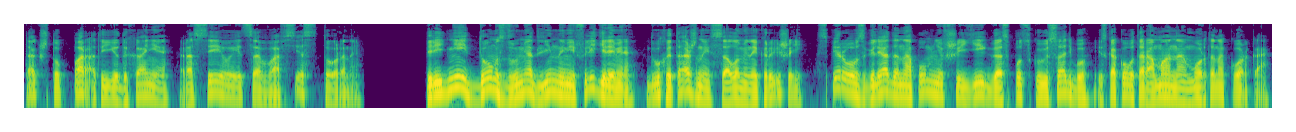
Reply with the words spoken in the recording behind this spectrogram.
так что пар от ее дыхания рассеивается во все стороны. Перед ней дом с двумя длинными флигелями, двухэтажный, с соломенной крышей, с первого взгляда напомнивший ей господскую усадьбу из какого-то романа Мортона Корка.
